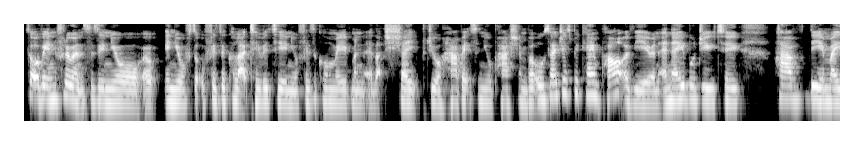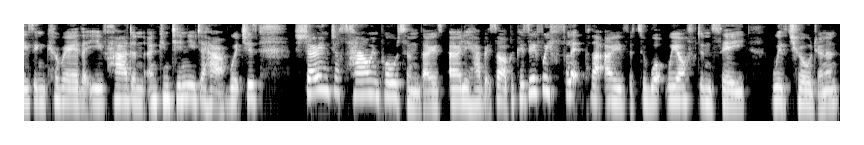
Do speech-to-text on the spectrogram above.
sort of influences in your uh, in your sort of physical activity and your physical movement that shaped your habits and your passion, but also just became part of you and enabled you to have the amazing career that you've had and, and continue to have, which is showing just how important those early habits are. Because if we flip that over to what we often see with children, and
